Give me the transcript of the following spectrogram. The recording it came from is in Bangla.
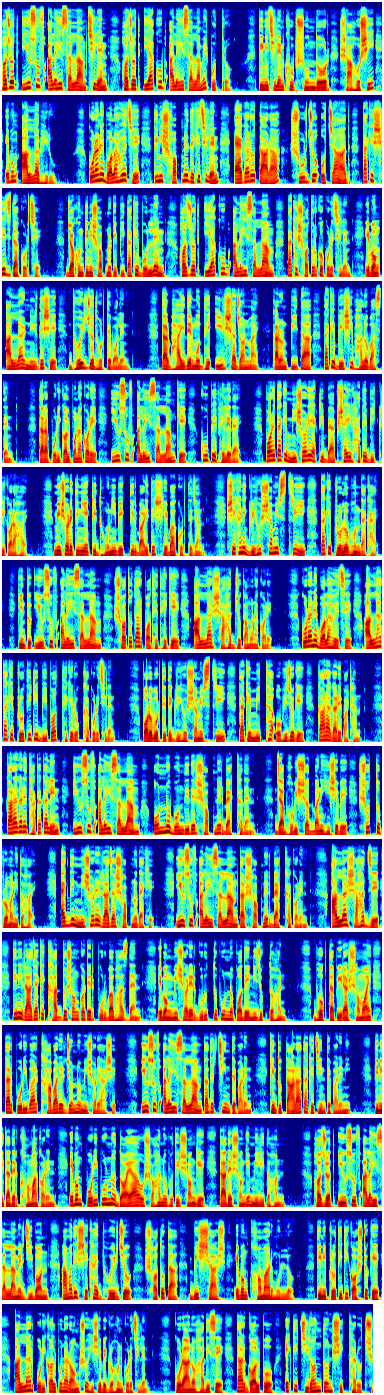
হজরত ইউসুফ আলহিসাল্লাম ছিলেন হজরত ইয়াকুব আলহিসাল্লামের পুত্র। তিনি ছিলেন খুব সুন্দর, সাহসী এবং আল্লাভীরু। কোরআনে বলা হয়েছে, তিনি স্বপ্নে দেখেছিলেন এগারো তারা, সূর্য ও চাঁদ তাকে সেজদা করছে। যখন তিনি স্বপ্নটি পিতাকে বললেন হজরত ইয়াকুব আলহিসাল্লাম তাকে সতর্ক করেছিলেন এবং আল্লাহর নির্দেশে ধৈর্য ধরতে বলেন। তার ভাইদের মধ্যে ঈর্ষা জন্মায়। কারণ পিতা তাকে বেশি ভালোবাসতেন। তারা পরিকল্পনা করে ইউসুফ আলাই সাল্লামকে কূপে ফেলে দেয়। পরে তাকে মিশরে একটি ব্যবসায়ীর হাতে বিক্রি করা হয়। মিশরে তিনি একটি ধনী ব্যক্তির বাড়িতে সেবা করতে যান। সেখানে গৃহস্বামীর স্ত্রী তাকে প্রলোভন দেখায়। কিন্তু ইউসুফ আলাই সাল্লাম সততার পথে থেকে আল্লাহর সাহায্য কামনা করে। কোরআনে বলা হয়েছে, আল্লাহ তাকে প্রতিটি বিপদ থেকে রক্ষা করেছিলেন। পরবর্তীতে গৃহস্বামীর স্ত্রী তাকে মিথ্যা অভিযোগে কারাগারে পাঠান। কারাগারে থাকাকালীন ইউসুফ আলাই সাল্লাম অন্য বন্দীদের স্বপ্নের ব্যাখ্যা দেন, যা ভবিষ্যৎবাণী হিসেবে সত্য প্রমাণিত হয়। একদিন মিশরের রাজা স্বপ্ন দেখে। ইউসুফ আলাই সাল্লাম তার স্বপ্নের ব্যাখ্যা করেন। আল্লাহর সাহায্যে তিনি রাজাকে খাদ্য সংকটের পূর্বাভাস দেন এবং মিশরের গুরুত্বপূর্ণ পদে নিযুক্ত হন। ভোক্তা পীড়ার সময় তার পরিবার খাবারের জন্য মিশরে আসে। ইউসুফ সাল্লাম তাদের চিনতে পারেন, কিন্তু তারা তাকে চিনতে পারেনি। তিনি তাদের ক্ষমা করেন এবং পরিপূর্ণ দয়া ও সহানুভূতির সঙ্গে তাদের সঙ্গে মিলিত হন। হজরত ইউসুফ সাল্লামের জীবন আমাদের শেখায় ধৈর্য, সততা, বিশ্বাস এবং ক্ষমার মূল্য। তিনি প্রতিটি কষ্টকে আল্লাহর পরিকল্পনার অংশ হিসেবে গ্রহণ করেছিলেন। কোরআন ও হাদিসে তার গল্প একটি চিরন্তন শিক্ষার উৎস।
